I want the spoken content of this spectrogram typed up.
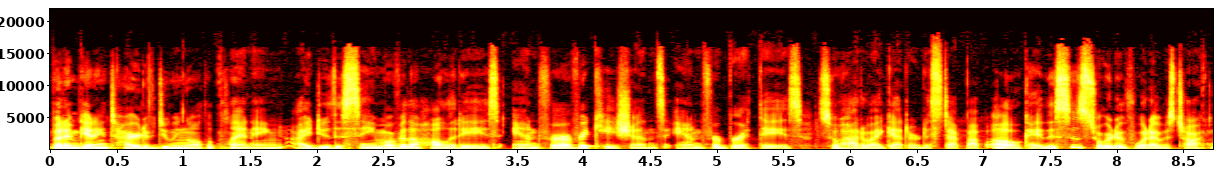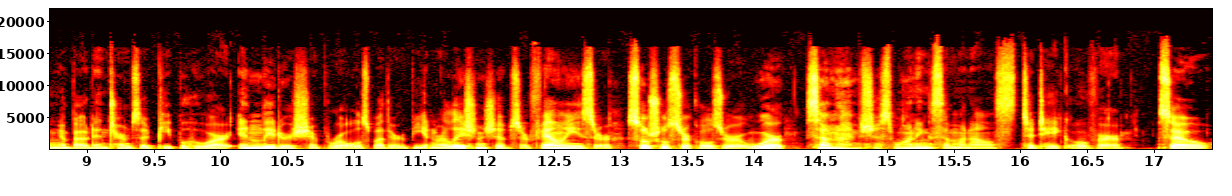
But I'm getting tired of doing all the planning. I do the same over the holidays and for our vacations and for birthdays. So, how do I get her to step up? Oh, okay. This is sort of what I was talking about in terms of people who are in leadership roles, whether it be in relationships or families or social circles or at work, sometimes just wanting someone else to take over. So,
